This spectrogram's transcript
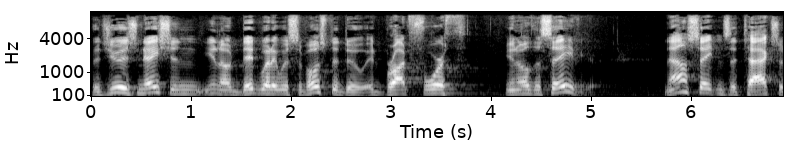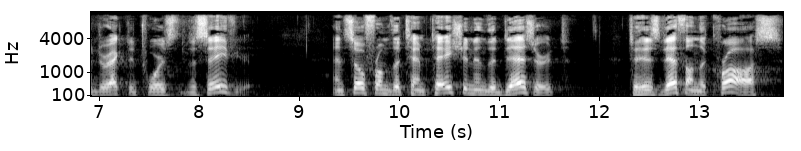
The Jewish nation you know, did what it was supposed to do. It brought forth you know, the Savior. Now Satan's attacks are directed towards the Savior. And so from the temptation in the desert to His death on the cross,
